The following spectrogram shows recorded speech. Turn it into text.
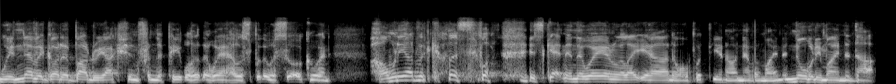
we never got a bad reaction from the people at the warehouse, but they were sort of going, "How many advent calendars? it's getting in the way," and we're like, "Yeah, I know, but you know, never mind." And nobody minded that.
